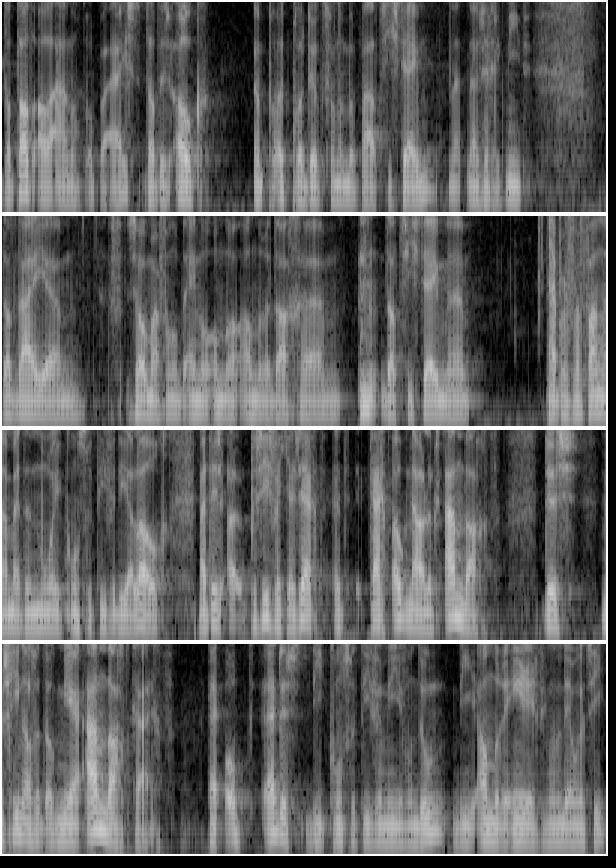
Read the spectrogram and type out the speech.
dat dat alle aandacht op eist. Dat is ook een, het product van een bepaald systeem. Nou, nou zeg ik niet dat wij ehm, zomaar van op de een of andere- andere dag... ehm, dat systeem... eh, hebben vervangen met een mooie constructieve dialoog. Maar het is eh, precies wat jij zegt. Het krijgt ook nauwelijks aandacht. Dus misschien als het ook meer aandacht krijgt, eh, op, eh, dus die constructieve manier van doen, die andere inrichting van de democratie,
